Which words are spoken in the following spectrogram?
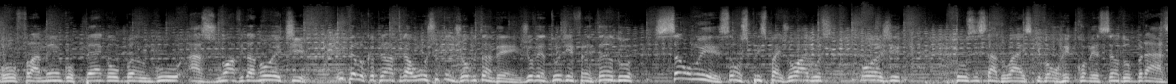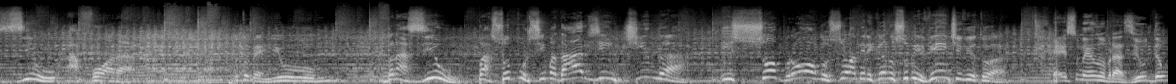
o Flamengo pega o Bangu às nove da noite. E pelo Campeonato Gaúcho tem jogo também. Juventude enfrentando São Luís. São os principais jogos hoje dos estaduais que vão recomeçando Brasil afora. Muito bem, e o Brasil passou por cima da Argentina e sobrou no Sul-Americano Sub-20, Vitor. É isso mesmo, o Brasil deu.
